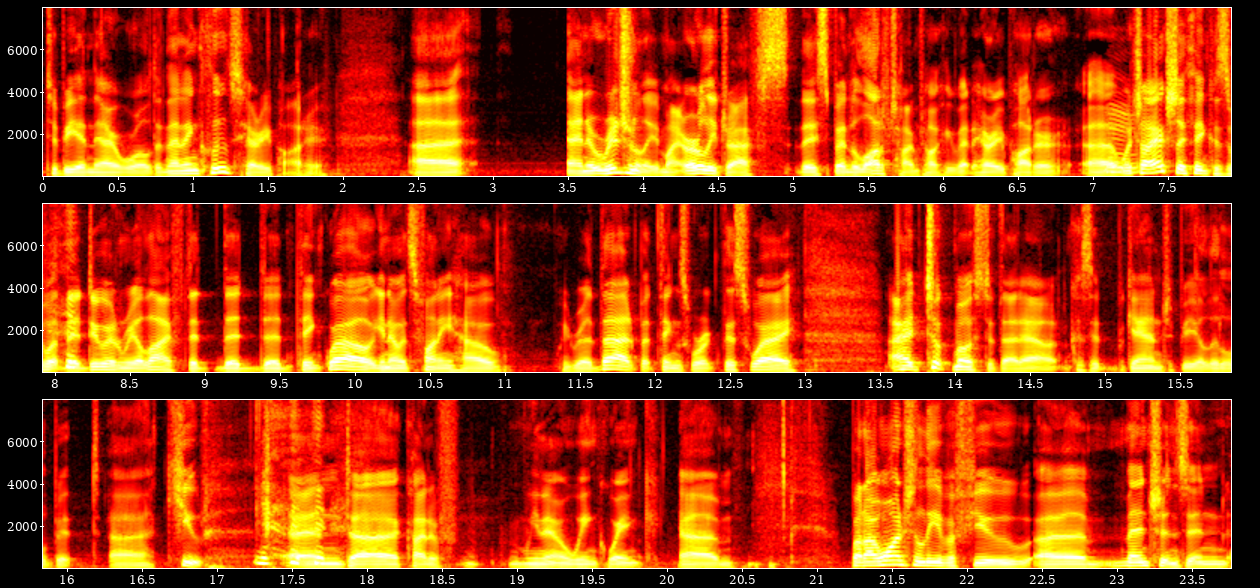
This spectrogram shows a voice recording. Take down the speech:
to be in their world, and that includes Harry Potter. Uh, and originally, my early drafts, they spend a lot of time talking about Harry Potter, uh, which I actually think is what they do in real life. That that that think, well, you know, it's funny how we read that, but things work this way. I took most of that out because it began to be a little bit uh, cute and uh, kind of, you know, wink, wink. Um, but I wanted to leave a few uh, mentions in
